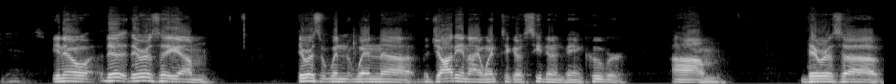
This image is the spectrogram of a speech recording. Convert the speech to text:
Yes. You know, there, there was a um, there was when when uh, Bejoty and I went to go see them in Vancouver. Um, there was uh,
